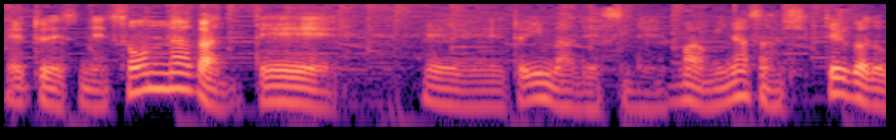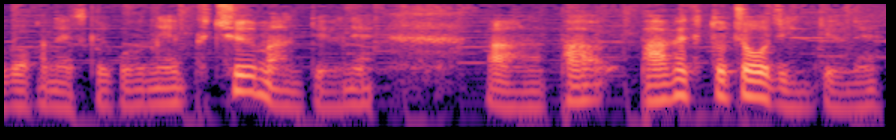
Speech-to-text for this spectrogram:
えっとですね、その中で、えっ、と、今ですね、まあ皆さん知ってるかどうかわかんないですけど、このネプチューマンっていうね、あのパパーフェクト超人っていうね、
